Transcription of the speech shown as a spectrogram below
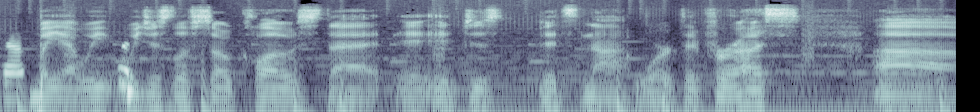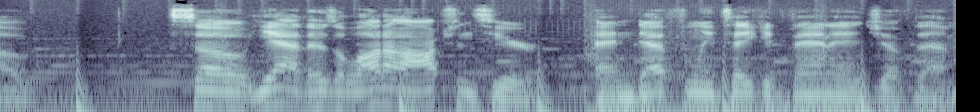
But yeah, we, we just live so close that it, it just it's not worth it for us. Uh, so yeah, there's a lot of options here, and definitely take advantage of them.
